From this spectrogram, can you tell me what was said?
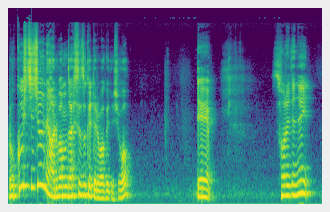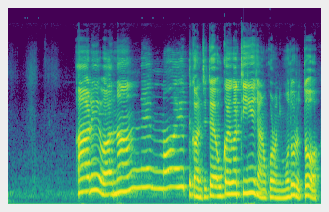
?6、70年アルバム出し続けてるわけでしょ？で、それでね、あれは何年前って感じで、おかゆがティーンエイジャーの頃に戻ると、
